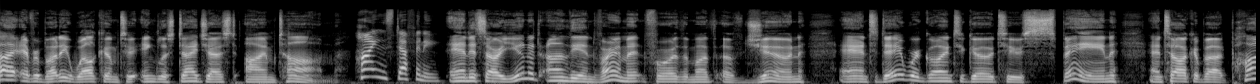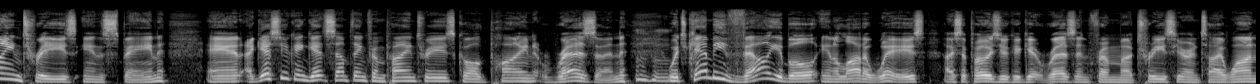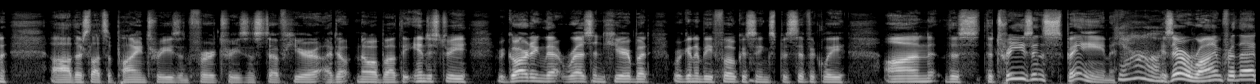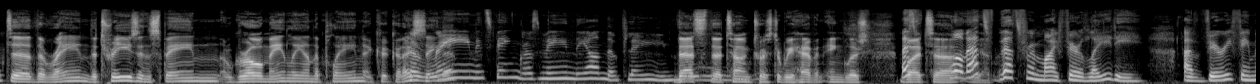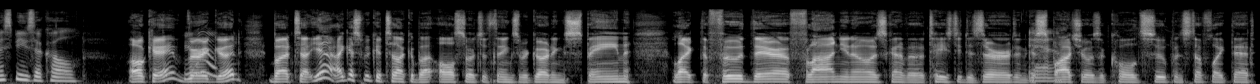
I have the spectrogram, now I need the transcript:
Hi, everybody. Welcome to English Digest. I'm Tom. Hi, I'm Stephanie. And it's our unit on the environment for the month of June. And today we're going to go to Spain and talk about pine trees in Spain. And I guess you can get something from pine trees called pine resin, mm -hmm. which can be valuable in a lot of ways. I suppose you could get resin from uh, trees here in Taiwan. Uh, there's lots of pine trees and fir trees and stuff here. I don't know about the industry regarding that resin here, but we're going to be focusing specifically on the the trees in Spain. Yeah. Is there a rhyme for that? Uh, the rain, the trees in Spain grow mainly on the plain. Could, could I say that? The rain in Spain grows mainly on the plain. That's the tongue twister we have in English. That's, but uh, well, that's yeah. that's from My Fair Lady, a very famous musical. Okay, very yeah. good. But uh, yeah, I guess we could talk about all sorts of things regarding Spain, like the food there. Flan, you know, is kind of a tasty dessert, and gazpacho is a cold soup and stuff like that.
